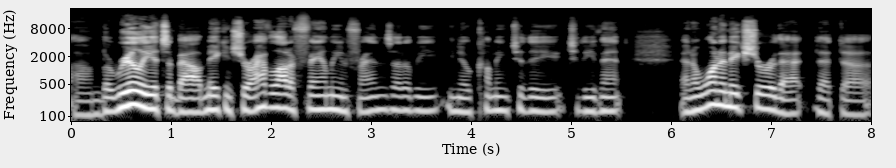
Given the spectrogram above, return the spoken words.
Um, but really, it's about making sure I have a lot of family and friends that'll be you know coming to the to the event, and I want to make sure that that uh,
